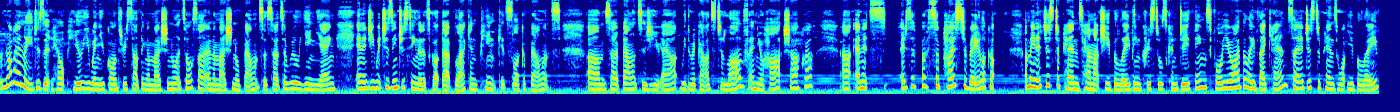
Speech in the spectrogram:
not only does it help heal you when you've gone through something emotional it's also an emotional balancer so it's a real yin yang energy which is interesting that it's got that black and pink it's like a balance um, so it balances you out with regards to love and your heart chakra. Uh, and it's it's supposed to be like a, I mean, it just depends how much you believe in crystals can do things for you. I believe they can, so it just depends what you believe.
